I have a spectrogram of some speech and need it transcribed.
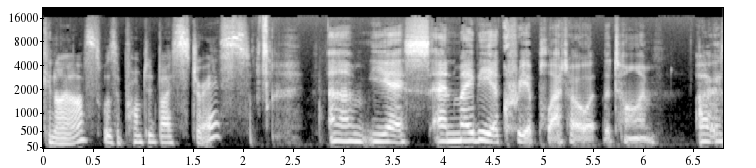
can i ask was it prompted by stress Um, yes, and maybe a career plateau at the time. Oh,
